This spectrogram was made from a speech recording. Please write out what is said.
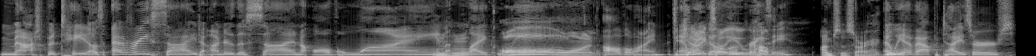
mashed potatoes, every side under the sun, all the wine, mm-hmm. like we All the wine. all the wine, and Can we I go tell little you how? crazy. I'm so sorry. and we have appetizers,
